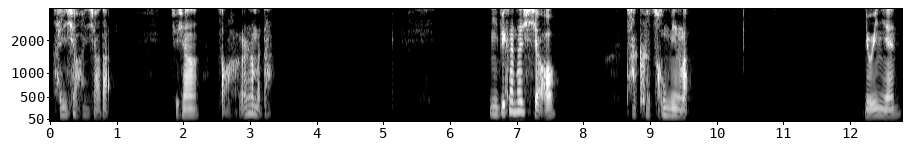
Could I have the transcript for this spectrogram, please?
很小很小的，就像枣核那么大。你别看他小，他可聪明了。有一年，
